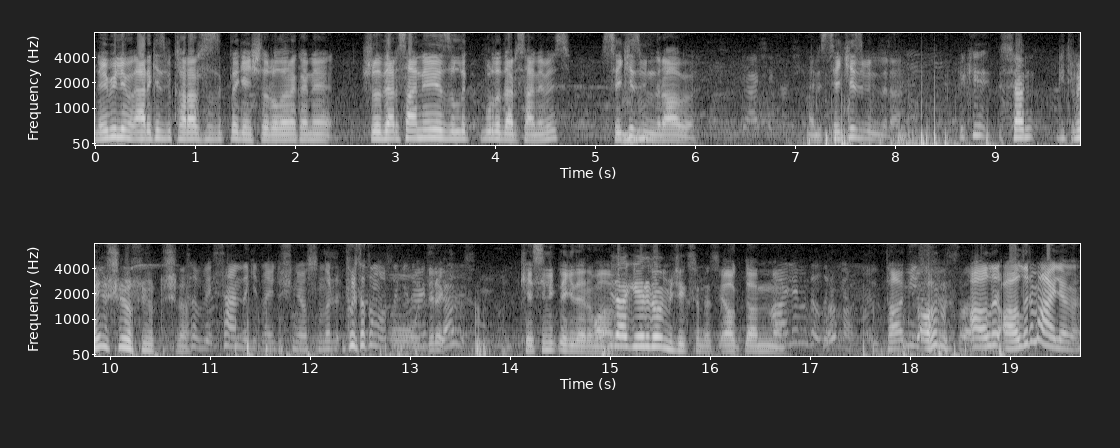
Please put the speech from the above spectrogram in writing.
Ne bileyim herkes bir kararsızlıkta gençler olarak hani şurada dershaneye yazıldık burada dershanemiz. 8 bin lira abi. Hani 8 bin lira. Peki sen gitmeyi düşünüyorsun yurt dışına. Tabii sen de gitmeyi düşünüyorsundur. Fırsatın olsa gidersin. direkt kesinlikle giderim Ama abi. bir daha geri dönmeyeceksin mesela. Yok dönmem. Ailemi Tatil Alır mısın? abi? Alır, alırım ailemi.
